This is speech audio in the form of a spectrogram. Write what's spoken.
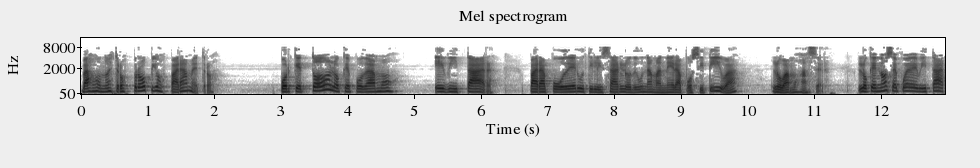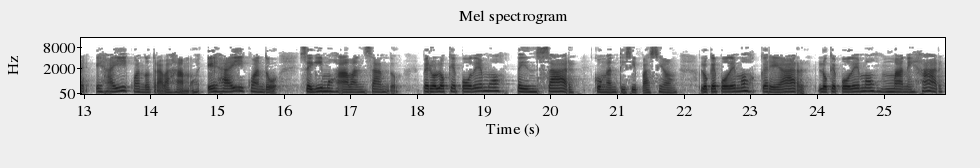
bajo nuestros propios parámetros, porque todo lo que podamos evitar para poder utilizarlo de una manera positiva, lo vamos a hacer. Lo que no se puede evitar es ahí cuando trabajamos, es ahí cuando seguimos avanzando, pero lo que podemos pensar con anticipación, lo que podemos crear, lo que podemos manejar,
